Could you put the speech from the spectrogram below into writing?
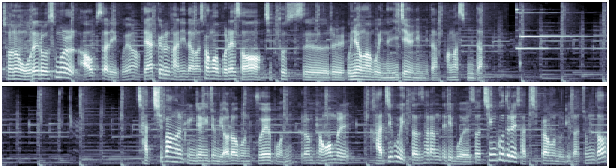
저는 올해로 29살이고요 대학교를 다니다가 창업을 해서 집토스를 운영하고 있는 이재윤입니다 반갑습니다 자취방을 굉장히 좀 여러 번 구해본 그런 경험을 가지고 있던 사람들이 모여서 친구들의 자취방은 우리가 좀 더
